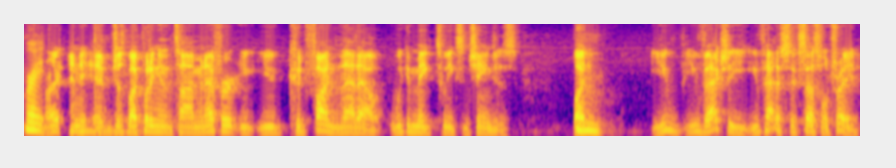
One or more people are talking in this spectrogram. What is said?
Right. Right. And it, it, just by putting in the time and effort, you, you could find that out. We can make tweaks and changes. But mm-hmm. you you've actually you've had a successful trade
